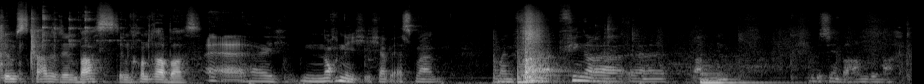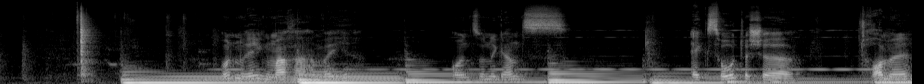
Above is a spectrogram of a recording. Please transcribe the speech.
Stimmst gerade den Bass, den Kontrabass. Äh, ich, noch nicht. Ich habe erstmal meinen Finger, Finger äh, ein bisschen warm gemacht. Und einen Regenmacher haben wir hier. Und so eine ganz exotische Trommel.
